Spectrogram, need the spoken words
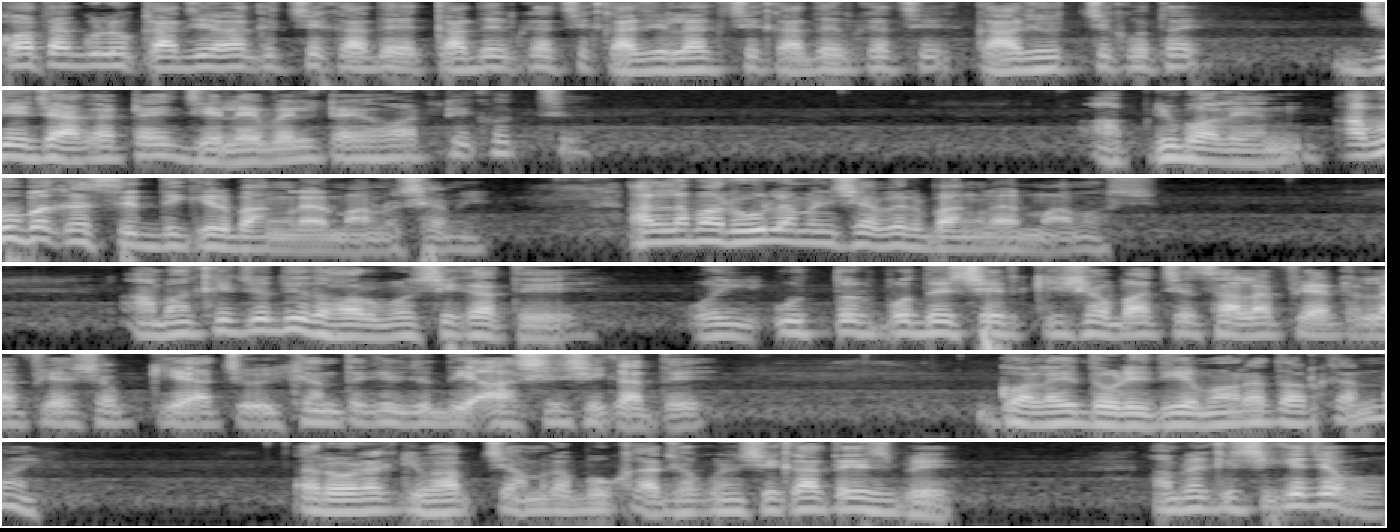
কথাগুলো কাজে লাগছে কাদের কাদের কাছে কাজে লাগছে, কাদের কাছে? কাজ হচ্ছে কোথায়? যে জায়গাটায়, যে লেভেলটায় হওয়ার ঠিক হচ্ছে? আপনি বলেন, আবু বাকার সিদ্দিকের বাংলার মানুষ আমি। আল্লামা রুল আমিন সাহেবের বাংলার মানুষ। আমাকে যদি ধর্ম শেখাতে, ওই উত্তরপ্রদেশের কী সব আছে সালাফিয়া টালাফিয়া সব কী আছে, ওইখান থেকে যদি আসে শেখাতে গলায় দড়ি দিয়ে মরা দরকার নয়। আর ওরা কি ভাবছে আমরা বোকা যখন শেখাতে আসবে আমরা কি শিখে যাব?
